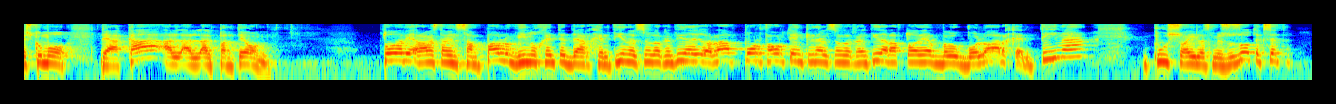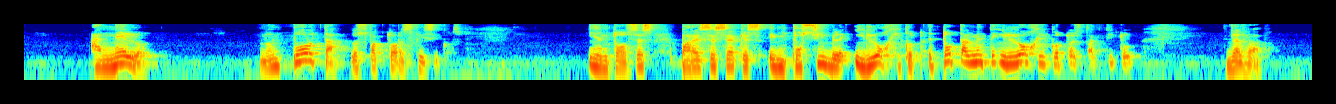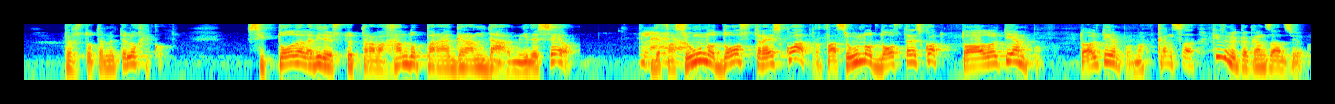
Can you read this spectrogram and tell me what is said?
Es como de acá al, panteón. Todavía Raf estaba en San Pablo, vino gente de Argentina, del centro de Argentina, dijo, por favor, tienen que ir al centro de Argentina. Raf todavía voló a Argentina, puso ahí las mesuzot, etc. Anhelo. No importa los factores físicos. Y entonces parece ser que es imposible, ilógico, totalmente ilógico toda esta actitud del rap. Pero es totalmente lógico. Si toda la vida estoy trabajando para agrandar mi deseo, de fase 1, 2, 3, 4, fase 1, 2, 3, 4, todo el tiempo, todo el tiempo, ¿no? Cansa ¿Qué significa cansancio?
